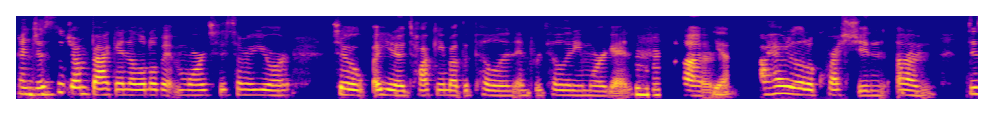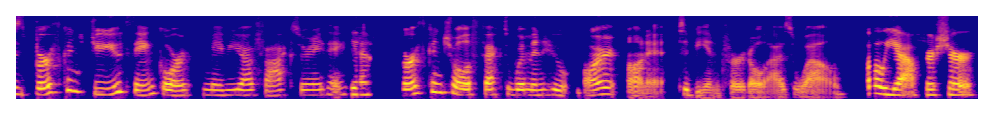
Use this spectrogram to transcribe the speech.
and mm-hmm. just to jump back in a little bit more to some of your so uh, you know talking about the pill and infertility morgan mm-hmm. um yeah I have a little question. Um, does birth con- do you think, or maybe you have facts or anything? Yeah. Birth control affect women who aren't on it to be infertile as well? Oh yeah, for sure.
